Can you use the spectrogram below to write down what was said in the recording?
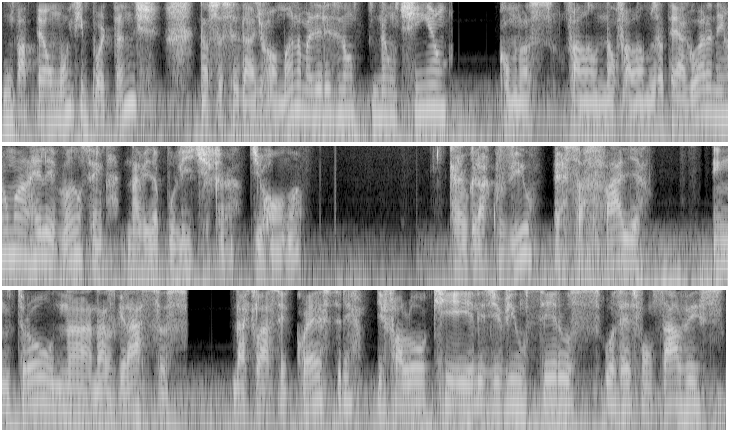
um papel muito importante na sociedade romana, mas eles não, não tinham como nós falamos, não falamos até agora, nenhuma relevância na vida política de Roma. Caio Graco viu essa falha, entrou na, nas graças da classe equestre e falou que eles deviam ser os, os responsáveis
